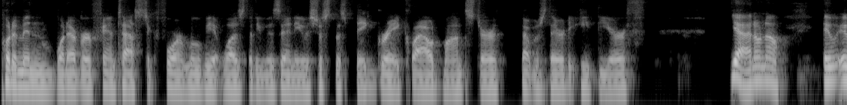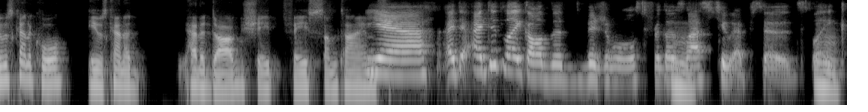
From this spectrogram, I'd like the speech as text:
put him in whatever Fantastic Four movie it was that he was in, he was just this big gray cloud monster that was there to eat the earth. Yeah, I don't know. It, it was kind of cool. He was kind of had a dog shaped face sometimes. Yeah, I, d- I did like all the visuals for those Mhm. last two episodes, Mhm. like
